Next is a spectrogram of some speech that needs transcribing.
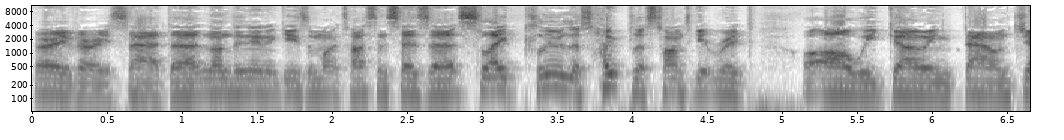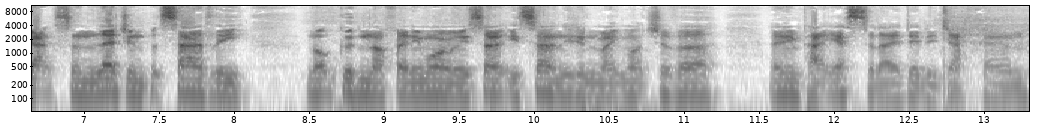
Very, very sad. Uh, London Unit Geezer Mike Tyson says, uh, Slade clueless, hopeless, time to get rid, or are we going down? Jackson, legend, but sadly not good enough anymore. I mean, he, cer- he certainly didn't make much of a, an impact yesterday, did he, Jack? And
